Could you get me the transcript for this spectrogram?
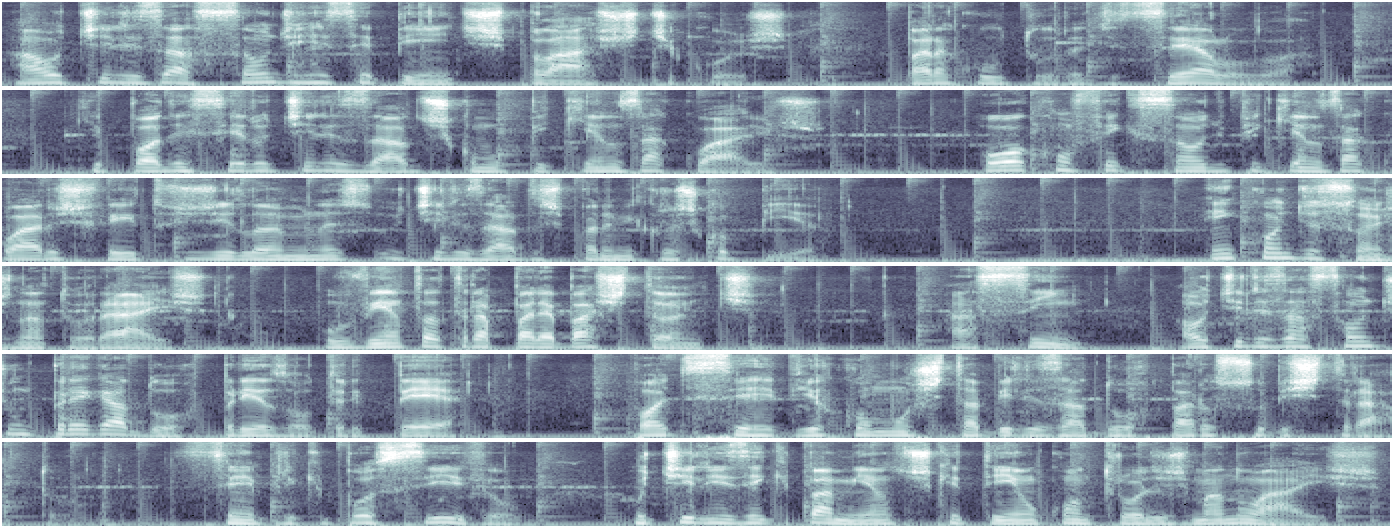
A utilização de recipientes plásticos para a cultura de célula, que podem ser utilizados como pequenos aquários, ou a confecção de pequenos aquários feitos de lâminas utilizadas para microscopia. Em condições naturais, o vento atrapalha bastante. Assim, a utilização de um pregador preso ao tripé pode servir como um estabilizador para o substrato. Sempre que possível, utilize equipamentos que tenham controles manuais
